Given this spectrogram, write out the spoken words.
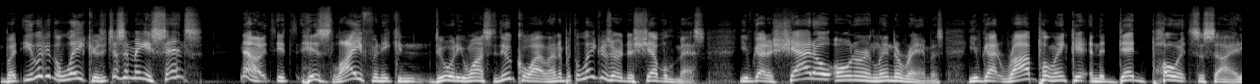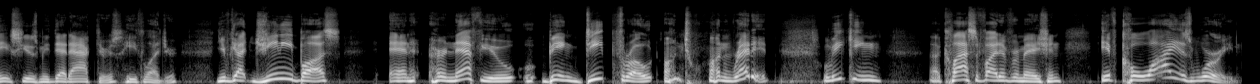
But you look at the Lakers, it doesn't make any sense. Now, it's, his life and he can do what he wants to do, Kawhi Leonard, but the Lakers are a disheveled mess. You've got a shadow owner in Linda Rambis. You've got Rob Pelinka and the Dead Poet Society, excuse me, Dead Actors, Heath Ledger. You've got Jeanie Buss and her nephew being deep throat on, on Reddit, leaking uh, classified information. If Kawhi is worried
